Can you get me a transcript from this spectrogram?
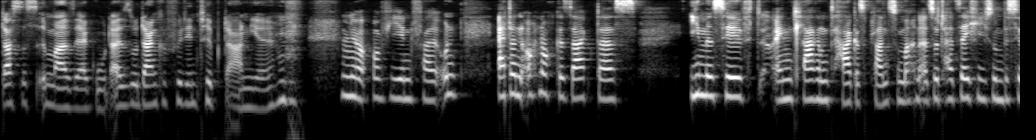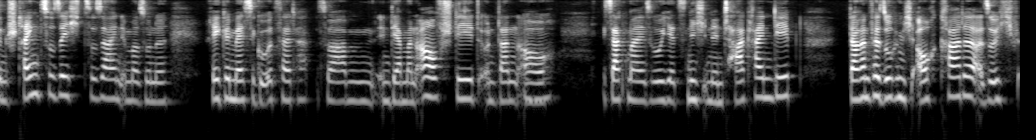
das ist immer sehr gut. Also danke für den Tipp, Daniel. Ja, auf jeden Fall. Und er hat dann auch noch gesagt, dass ihm es hilft, einen klaren Tagesplan zu machen. Also tatsächlich so ein bisschen streng zu sich zu sein, immer so eine regelmäßige Uhrzeit zu haben, in der man aufsteht und dann mhm. auch, mhm. ich sag mal so, jetzt nicht in den Tag reinlebt. Daran versuche ich mich auch gerade. Also ich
